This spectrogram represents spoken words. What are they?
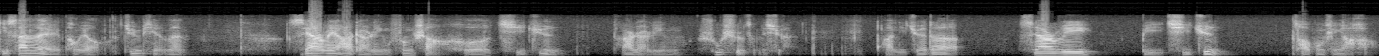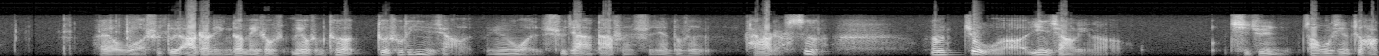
第三位朋友君品问：CRV 2.0风尚和奇骏2.0舒适怎么选？啊，你觉得？CRV 比奇骏操控性要好。还有，我是对2.0的没什没有什么特特殊的印象了，因为我试驾大部分时间都是开2.4的。那么就我印象里呢，奇骏操控性正好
